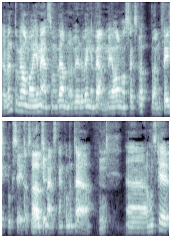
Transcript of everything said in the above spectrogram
jag vet inte om vi har några gemensamma vänner. Det var ingen vän, men jag har någon slags öppen Facebook-sida som Ah, vem okej. som helst kan kommentera. Eh, hon skrev,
